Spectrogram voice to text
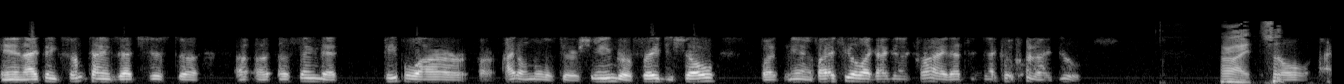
And I think sometimes that's just a, a, a thing that people are, are, I don't know if they're ashamed or afraid to show, but man, if I feel like I'm going to cry, that's exactly what I do. All right. So, so I,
